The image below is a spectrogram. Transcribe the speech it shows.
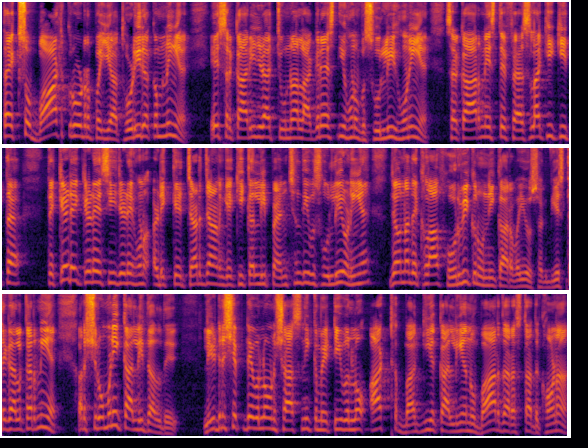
ਤਾਂ 162 ਕਰੋੜ ਰੁਪਈਆ ਥੋੜੀ ਰਕਮ ਨਹੀਂ ਹੈ। ਇਹ ਸਰਕਾਰੀ ਜਿਹੜਾ ਚੂਨਾ ਲੱਗ ਰਿਹਾ, ਇਸ ਦੀ ਹੁਣ ਵਸੂਲੀ ਹੋਣੀ ਹੈ। ਸਰਕਾਰ ਨੇ ਇਸ ਤੇ ਫੈਸਲਾ ਕੀ ਕੀਤਾ ਹੈ? ਤੇ ਕਿਹੜੇ ਕਿਹੜੇ ਸੀ ਜਿਹੜੇ ਹੁਣ ਅੜਿੱਕੇ ਚੜ ਜਾਣਗੇ ਕਿ ਕੱਲੀ ਪੈਨਸ਼ਨ ਦੀ ਵਸੂਲੀ ਹੋਣੀ ਹੈ ਜਾਂ ਉਹਨਾਂ ਦੇ ਖਿਲਾਫ ਹੋਰ ਵੀ ਕਾਨੂੰਨੀ ਕਾਰਵਾਈ ਹੋ ਸਕਦੀ ਹੈ? ਇਸ ਤੇ ਗੱਲ ਕਰਨੀ ਹੈ। ਔਰ ਸ਼੍ਰੋਮਣੀ ਅਕਾਲੀ ਦਲ ਦੇ ਲੀਡਰਸ਼ਿਪ ਦੇ ਵੱਲੋਂ ਅਨੁਸ਼ਾਸਨੀ ਕਮੇਟੀ ਵੱਲੋਂ 8 ਬਾਗੀ ਅਕਾਲੀਆਂ ਨੂੰ ਬਾਹਰ ਦਾ ਰਸਤਾ ਦਿਖਾਉਣਾ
